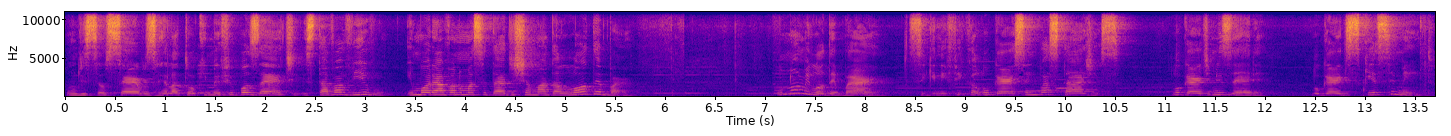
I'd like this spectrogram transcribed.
Um de seus servos relatou que Mefibosete estava vivo e morava numa cidade chamada Lodebar. O nome Lodebar significa lugar sem pastagens, lugar de miséria, lugar de esquecimento.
